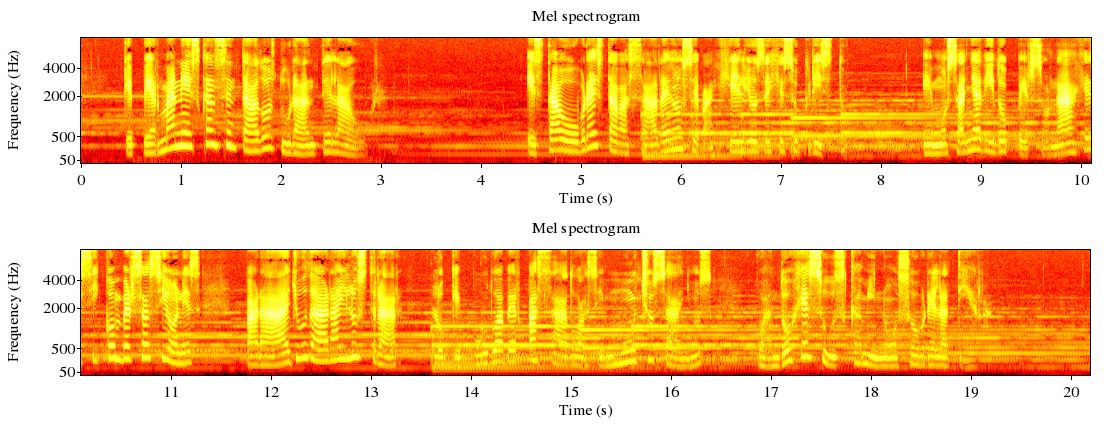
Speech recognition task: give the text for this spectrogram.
que permanezcan sentados durante la obra. Esta obra está basada en los Evangelios de Jesucristo. Hemos añadido personajes y conversaciones para ayudar a ilustrar lo que pudo haber pasado hace muchos años cuando Jesús caminó sobre la tierra.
